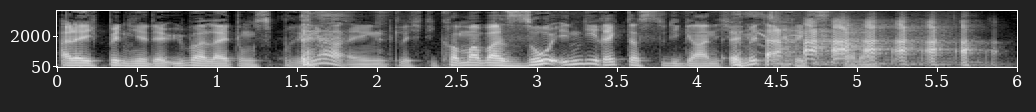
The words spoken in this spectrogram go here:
Alter, ich bin hier der Überleitungsbringer eigentlich. Die kommen aber so indirekt, dass du die gar nicht mitkriegst, Alter.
